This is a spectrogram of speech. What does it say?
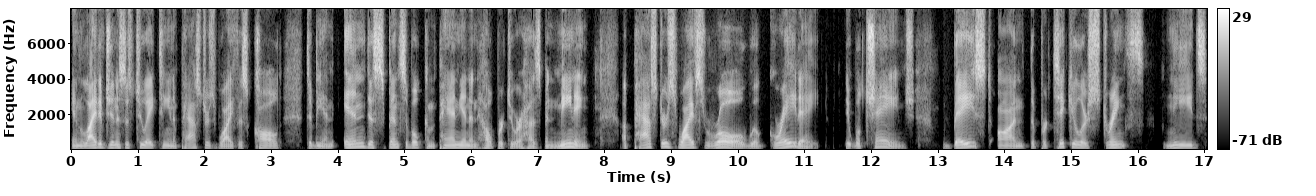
In light of Genesis 2:18, a pastor's wife is called to be an indispensable companion and helper to her husband, meaning a pastor's wife's role will gradate, it will change based on the particular strengths, needs,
